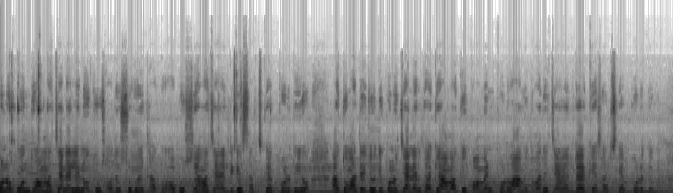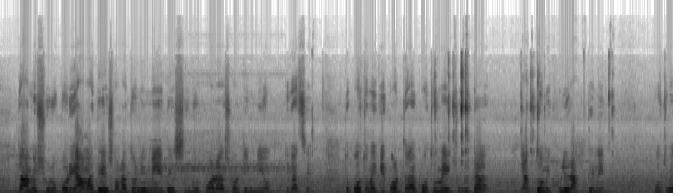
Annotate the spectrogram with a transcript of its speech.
কোনো বন্ধু আমার চ্যানেলে নতুন সদস্য হয়ে থাকো, অবশ্যই আমার চ্যানেলটিকে সাবস্ক্রাইব করে দিও। আর তোমাদের যদি কোনো চ্যানেল থাকে, আমাকে কমেন্ট করো, আমি তোমাদের চ্যানেলটাকে সাবস্ক্রাইব করে দেবো। তো আমি শুরু করি আমাদের সনাতনী মেয়েদের সিঁদুর পরা সঠিক নিয়ম, ঠিক আছে? তো প্রথমে কি করতে হয়? প্রথমে এই চুলটা একদমই খুলে রাখতে নেই প্রথমে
